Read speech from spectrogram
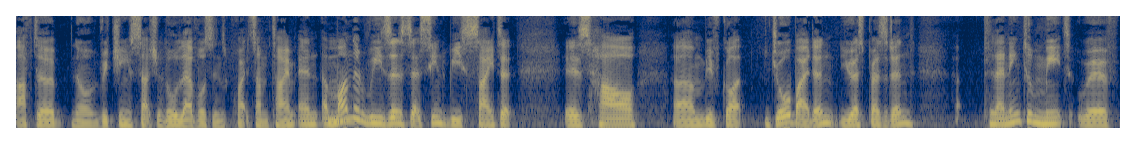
after you know reaching such low levels in quite some time. And among mm. the reasons that seem to be cited is how um, we've got Joe Biden, U.S. president, planning to meet with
